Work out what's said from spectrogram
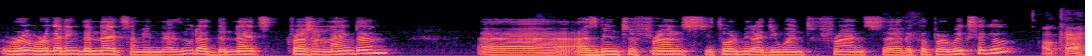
regarding the Nets, I mean, I know that the Nets, Trajan Langdon, uh, has been to France. He told me that he went to France uh, a couple of weeks ago Okay.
